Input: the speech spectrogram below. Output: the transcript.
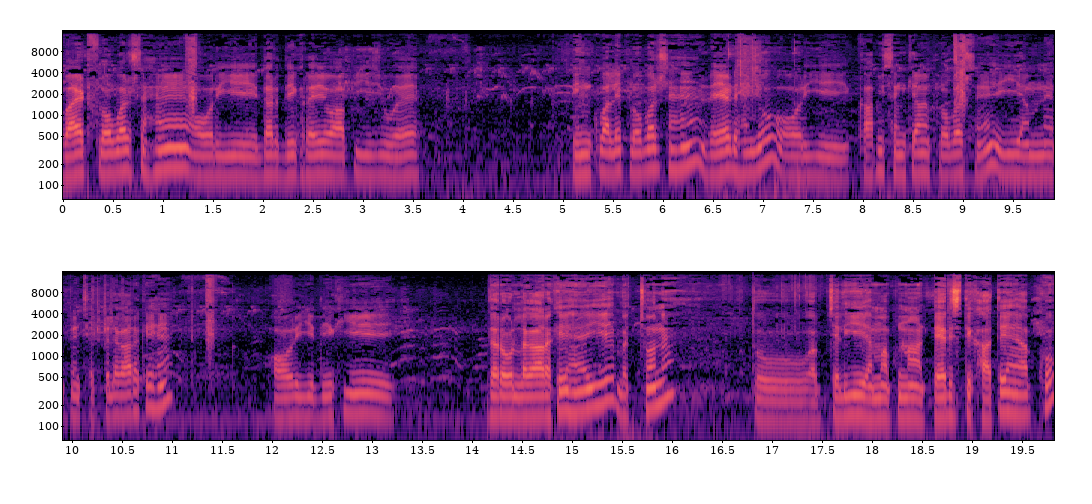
वाइट फ्लावर्स हैं और ये इधर देख रहे हो आप, ये जो है पिंक वाले फ्लावर्स हैं, रेड हैं जो, और ये काफ़ी संख्या में फ्लावर्स हैं। ये हमने अपने छत पे लगा रखे हैं। और ये देखिए, इधर और लगा रखे हैं ये बच्चों ने। तो अब चलिए हम अपना टेरिस दिखाते हैं आपको।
